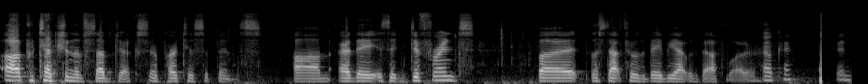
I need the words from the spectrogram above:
Uh, Protection of subjects or participants. Um, Are they, is it different? But let's not throw the baby out with the bathwater. Okay, good.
